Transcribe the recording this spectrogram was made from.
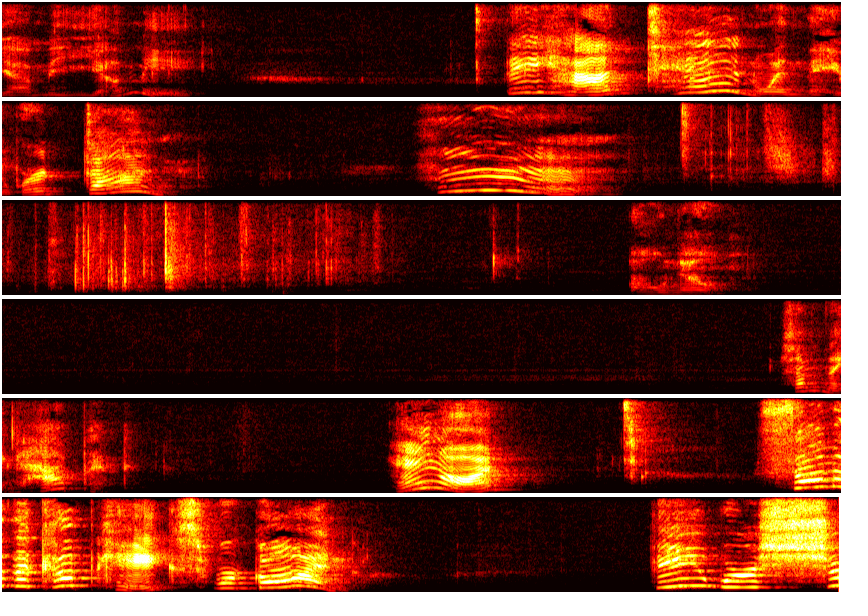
yummy, yummy. They had ten when they were done. Hmm. Oh no. Something happened. Hang on. Some of the cupcakes were gone. They were sure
